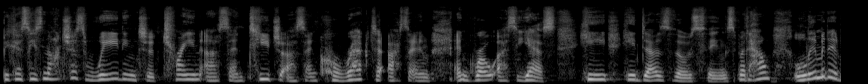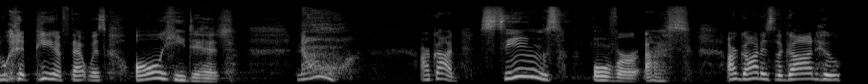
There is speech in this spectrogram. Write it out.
Because he's not just waiting to train us and teach us and correct us and, and grow us. Yes, he, he does those things. But how limited would it be if that was all he did? No. Our God sings over us. Our God is the God who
